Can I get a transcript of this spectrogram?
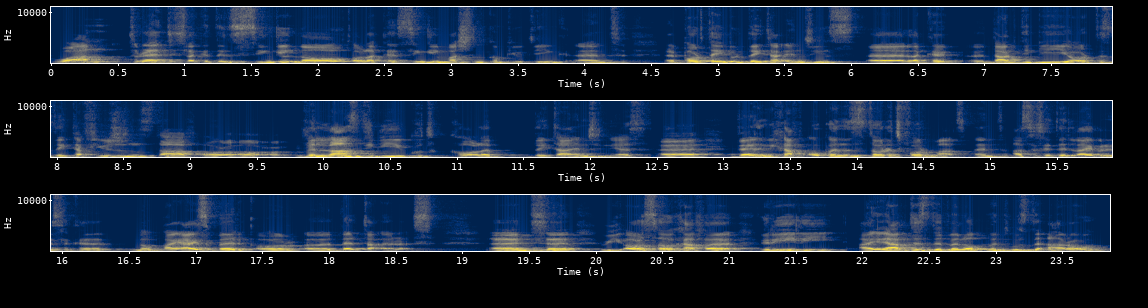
one trend is like a single node or like a single machine computing and uh, portable data engines uh, like a, a or this data fusion stuff or, or, or even LanceDB you could call it data engineers. Uh, then we have open storage formats and associated libraries like a, you know, PyIceberg or uh, Delta RS. And uh, we also have a really, I love this development with the Arrow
